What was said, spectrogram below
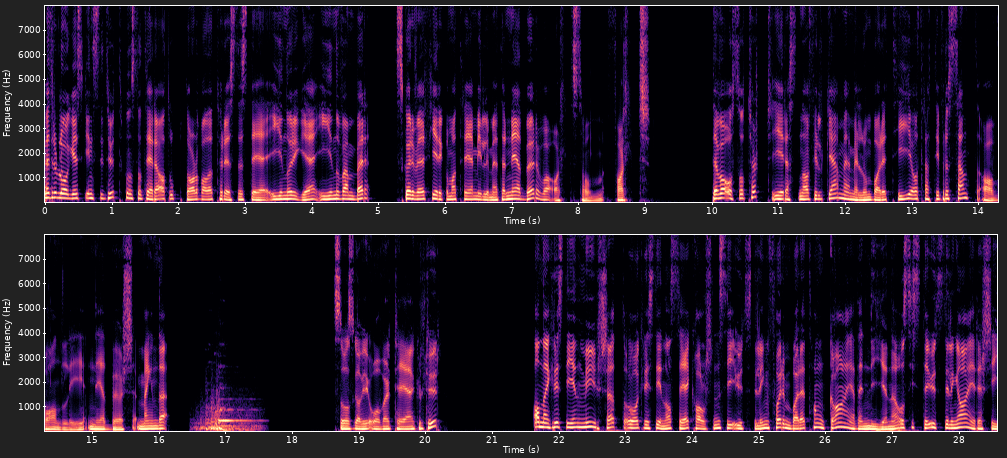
Meteorologisk institutt konstaterer at Oppdal var det tørreste stedet i Norge i november. Skarve 4,3 millimeter nedbør var alt som falt. Det var også tørt i resten av fylket, med mellom bare 10 og 30% av vanlig nedbørsmengde. Så skal vi over til kultur. Anne Kristin Myrseth og Kristina C. Karlsens utstilling Formbare tanker er den niende og siste utstillinga i regi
